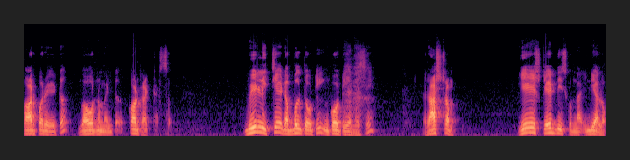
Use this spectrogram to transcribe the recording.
corporate government contractors వీళ్ళు ఇచ్చే డబ్బులతోటి ఇంకోటి అనేసి రాష్ట్రం ఏ స్టేట్ తీసుకున్నా ఇండియాలో?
